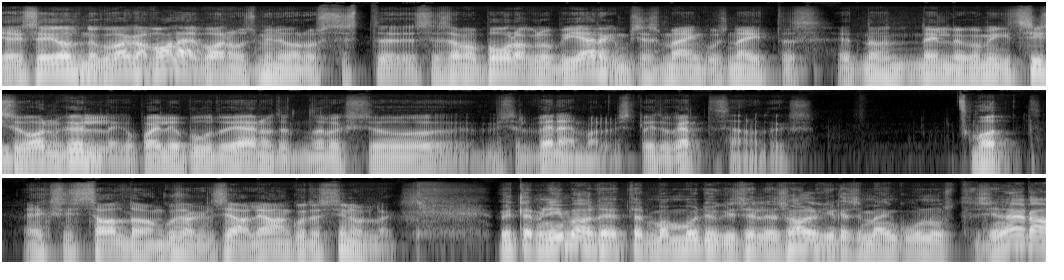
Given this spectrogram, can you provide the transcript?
ja see ei olnud nagu väga vale panus minu arust, sest seesama Poola klubi järgmises mängus näitas, et noh, neil nagu mingit sisu on küll, ega palju puudu jäänud, et nad oleks ju, mis seal Venemaal vist võidu kätte saanud, eks vot, ehk siis saldo on kusagil seal, Jaan, kuidas sinul läks? ütleme niimoodi, et, et ma muidugi selle Žalgirise mängu unustasin ära,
